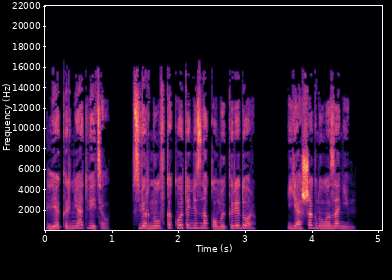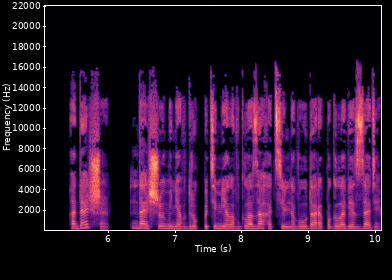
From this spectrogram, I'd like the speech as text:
Лекарь не ответил. Свернул в какой-то незнакомый коридор. Я шагнула за ним. А дальше... Дальше у меня вдруг потемнело в глазах от сильного удара по голове сзади,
